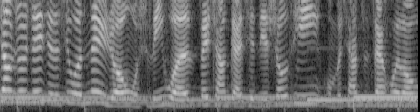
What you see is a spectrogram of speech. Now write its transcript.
上就是这一节的新闻内容，我是林文，非常感谢您的收听，我们下次再会喽。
